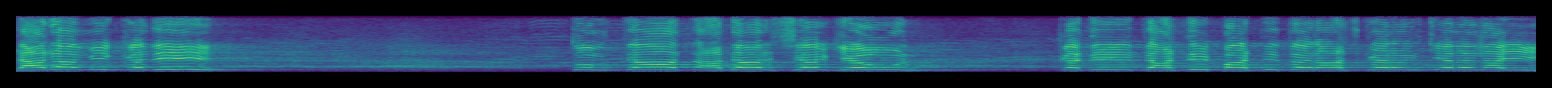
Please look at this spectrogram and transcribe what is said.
दादा मी कधी तुमचाच आदर्श घेऊन कधी जातीपातीचं राजकारण केलं नाही?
